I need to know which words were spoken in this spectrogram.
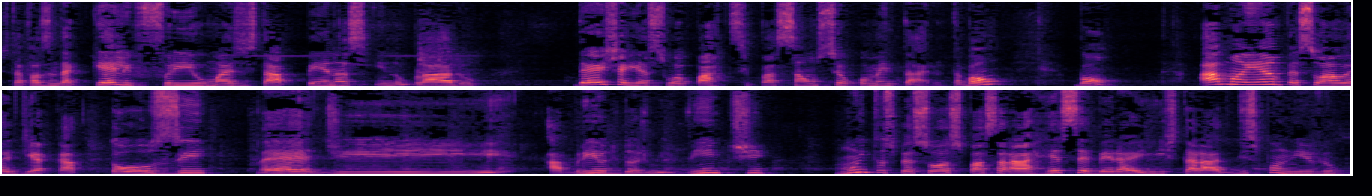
está fazendo aquele frio, mas está apenas nublado. Deixa aí a sua participação, o seu comentário, tá bom? Bom, amanhã, pessoal, é dia 14 né, de abril de 2020. Muitas pessoas passarão a receber aí, estará disponível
